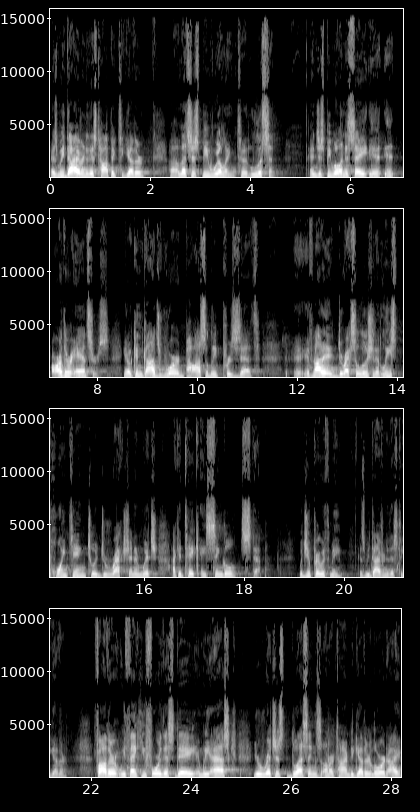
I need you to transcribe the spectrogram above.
As we dive into this topic together, uh, let's just be willing to listen and just be willing to say, it, it, are there answers? You know, can God's word possibly present if not a direct solution, at least pointing to a direction in which I could take a single step. Would you pray with me as we dive into this together? Father, we thank you for this day and we ask your richest blessings on our time together, Lord. I,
